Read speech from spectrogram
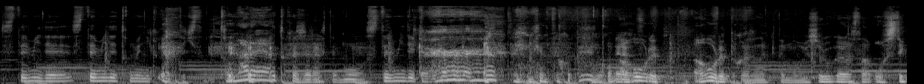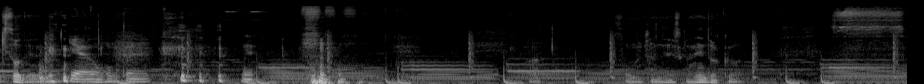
捨て身で捨て身で止めにかかってきそう。止まれよとかじゃなくてもう捨て身でガーって止められそう煽る煽るとかじゃなくてもう後ろからさ押してきそうだよね。いや本当に。ね。そんな感じですかね毒は。そ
